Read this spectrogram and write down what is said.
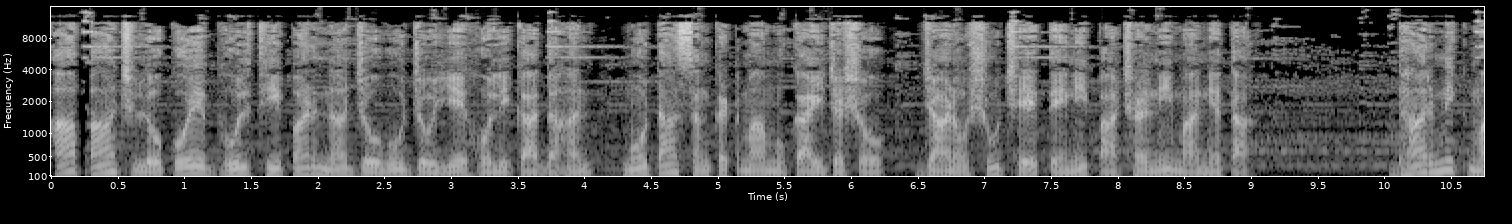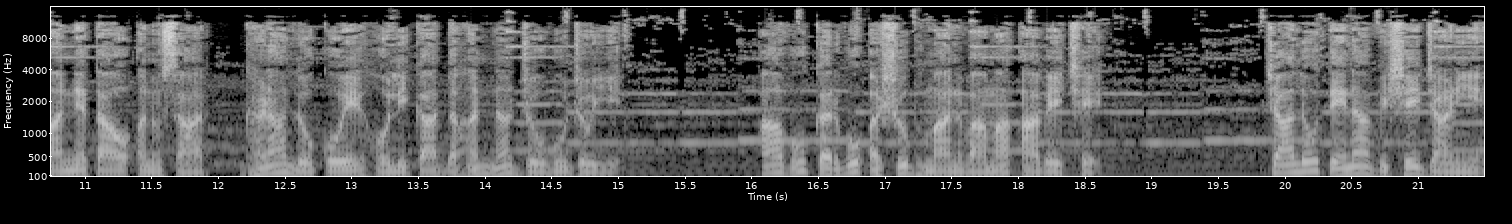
આ પાંચ લોકોએ ભૂલથી પણ ન જોવું જોઈએ. હોલિકા દહન, મોટા સંકટમાં મુકાઈ જશો. જાણો શું છે તેની પાછળની માન્યતા. ધાર્મિક માન્યતાઓ અનુસાર, ઘણા લોકોએ હોલિકા દહન ન જોવું જોઈએ. આવું કરવું અશુભ માનવામાં આવે છે. ચાલો તેના વિશે જાણીએ.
